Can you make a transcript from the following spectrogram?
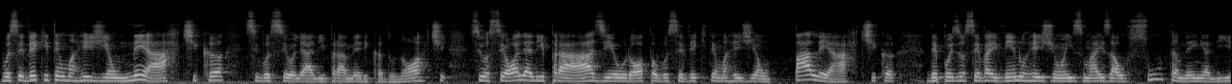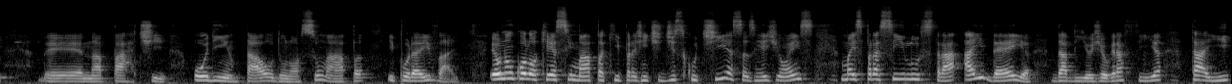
você vê que tem uma região neártica, se você olhar ali para a América do Norte, se você olha ali para a Ásia e Europa, você vê que tem uma região paleártica, depois você vai vendo regiões mais ao sul também ali é, na parte oriental do nosso mapa e por aí vai. Eu não coloquei esse mapa aqui para a gente discutir essas regiões, mas para se ilustrar a ideia da biogeografia, tá aí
